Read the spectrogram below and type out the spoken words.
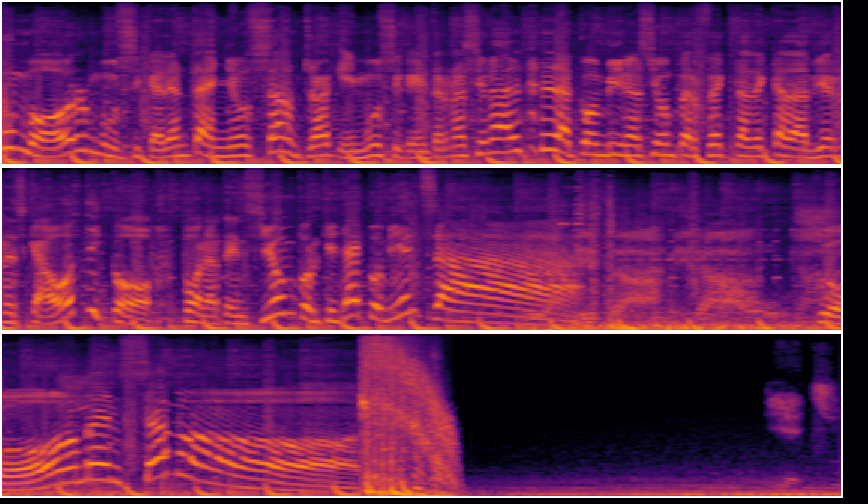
Humor, música de antaño, soundtrack y música internacional, la combinación perfecta de cada viernes caótico. Por atención porque ya comienza. ¡Comenzamos! 10,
